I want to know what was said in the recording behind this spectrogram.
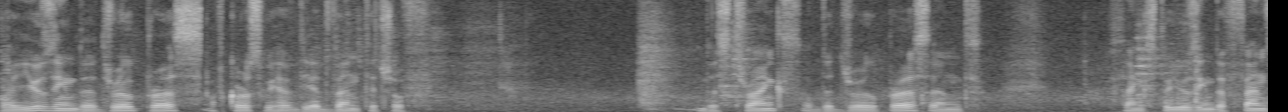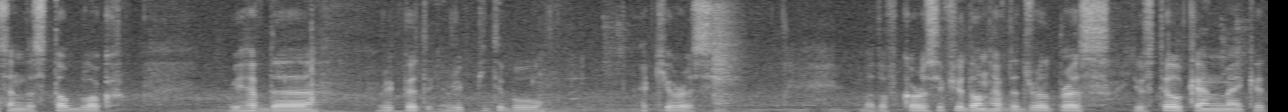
By using the drill press, of course, we have the advantage of the strength of the drill press and thanks to using the fence and the stop block, we have the repeat repeatable accuracy. But of course, if you don't have the drill press, you still can make it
